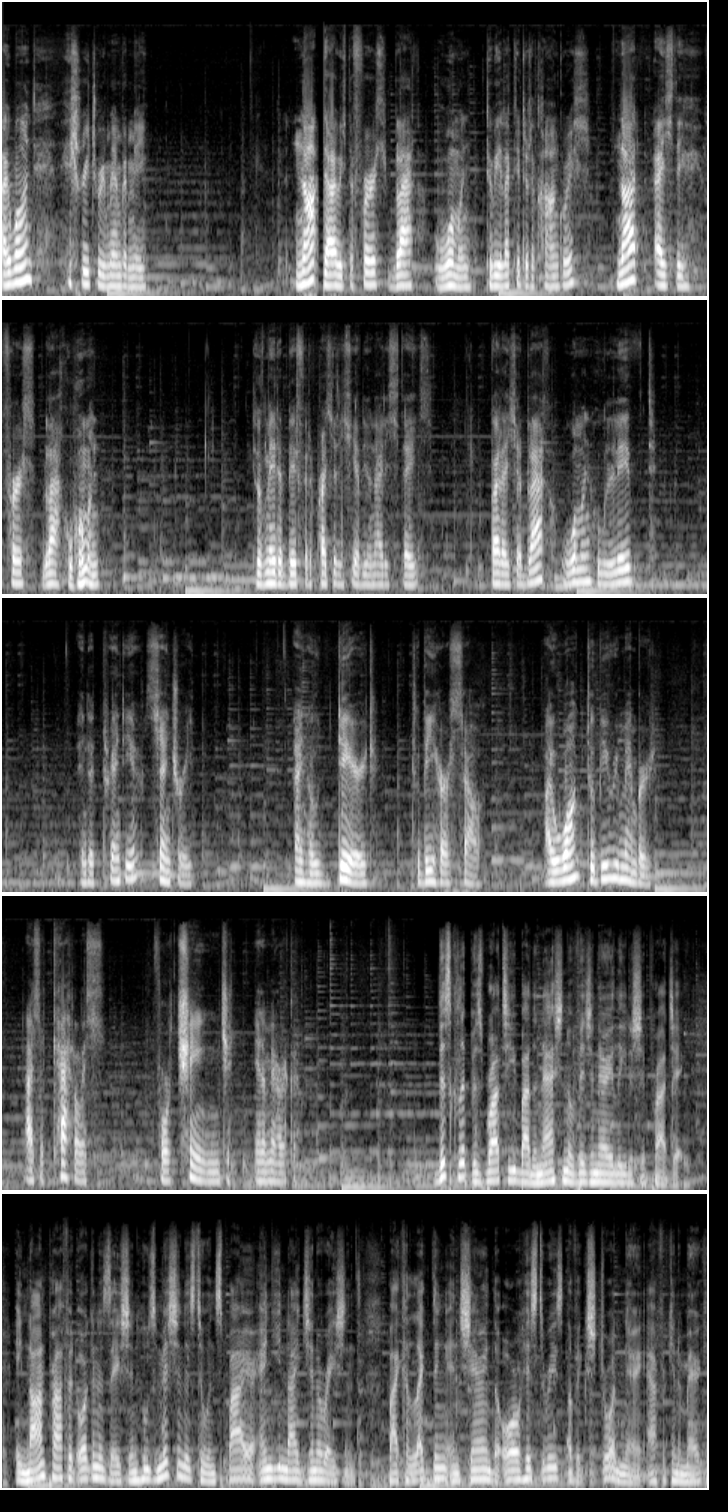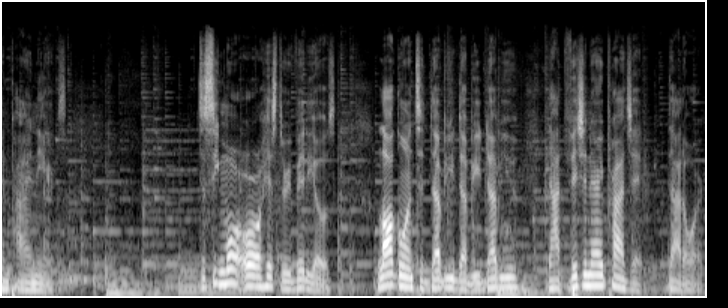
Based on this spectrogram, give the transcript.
I want history to remember me not that I was the first black woman to be elected to the Congress, not as the first black woman to have made a bid for the presidency of the United States, but as a black woman who lived in the 20th century and who dared to be herself. I want to be remembered as a catalyst for change in America. This clip is brought to you by the National Visionary Leadership Project, a nonprofit organization whose mission is to inspire and unite generations by collecting and sharing the oral histories of extraordinary African American pioneers. To see more oral history videos, log on to www.visionaryproject.org.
